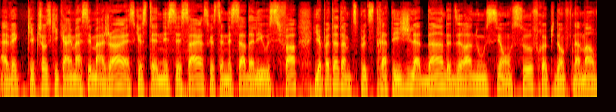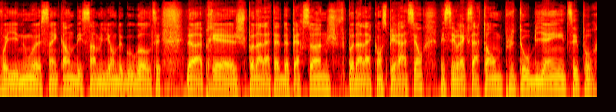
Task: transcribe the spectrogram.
avec quelque chose qui est quand même assez majeur. Est-ce que c'était nécessaire? Est-ce que c'était nécessaire d'aller aussi fort? Il y a peut-être un petit peu de stratégie là-dedans, de dire, ah, nous aussi, on souffre, puis donc, finalement, envoyez-nous euh, 50 des 100 millions de Google, tu sais. Là, après, euh, je suis pas dans la tête de personne, je suis pas dans la conspiration, mais c'est vrai que ça tombe plutôt bien, pour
